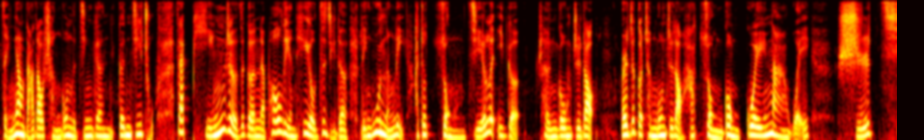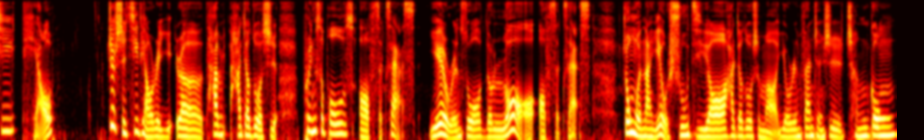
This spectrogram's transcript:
怎样达到成功的根跟跟基础，在凭着这个 Napoleon Hill 自己的领悟能力，他就总结了一个成功之道。而这个成功之道，它总共归纳为十七条。这十七条的呃，它它叫做是 Principles of Success。也有人说 The Law of Success，中文呢、也有书籍哦，它叫做什么？有人翻成是成功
